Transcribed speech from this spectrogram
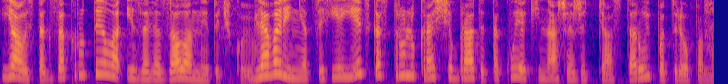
Я ось так закрутила і зав'язала ниточкою. Для варіння цих яєць каструлю краще брати таку, як і наше життя, стару й потрьопану.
